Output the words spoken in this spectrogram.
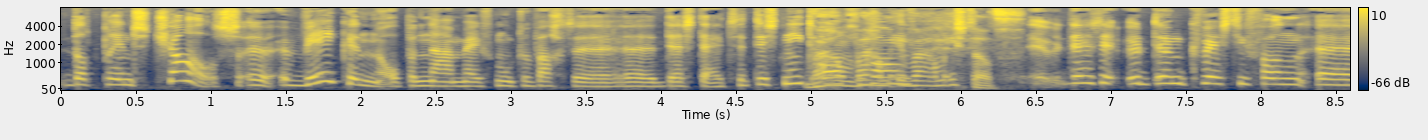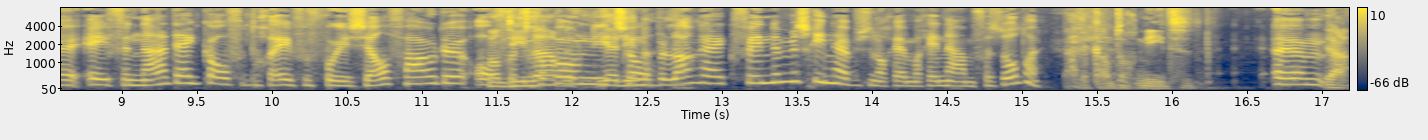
dat prins Charles eh, weken op een naam heeft moeten wachten eh, destijds. Het is niet waarom, al waarom, gewoon... waarom is dat? Eh, Het is een kwestie van eh, even nadenken of het nog even voor jezelf houden. Of het naam- gewoon niet ja, zo belangrijk vinden. Misschien hebben ze nog helemaal geen naam verzonnen. Ja, dat kan toch niet? Ehm, Ja.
